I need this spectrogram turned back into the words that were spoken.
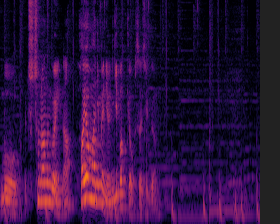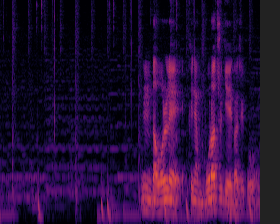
뭐 추천하는 거 있나? 화염 아니면 연기밖에 없어 지금. 음, 나 원래 그냥 몰아주기 해가지고.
